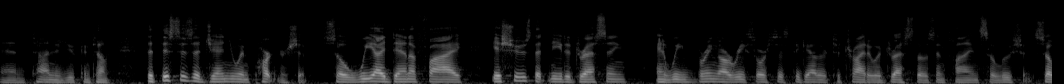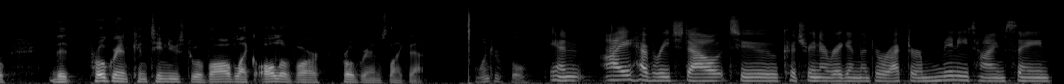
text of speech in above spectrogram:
and Tonya, you can tell me, that this is a genuine partnership. So we identify issues that need addressing, and we bring our resources together to try to address those and find solutions. So the program continues to evolve like all of our programs like that. Wonderful. And I have reached out to Katrina Riggin, the director, many times saying,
